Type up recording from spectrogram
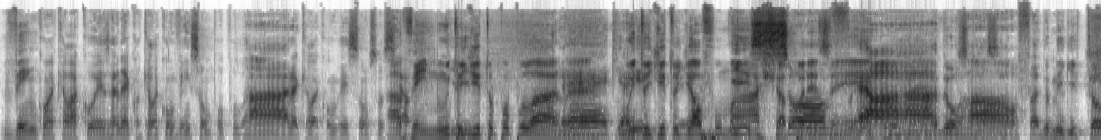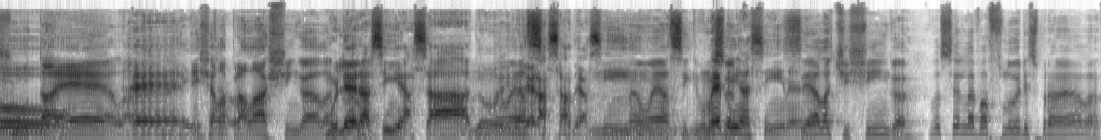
vem com aquela coisa, né, com aquela convenção popular, aquela convenção social. Ah, vem muito que... dito popular, né? É, que muito aí... dito de alfumacha, só... por exemplo. É, ah, né? do Alfa, do Miguel. Chuta ela, é, né? deixa então... ela pra lá, xinga ela. Mulher não, assim é assado, é mulher assim, assado é assim. Não é assim que Não é bem assim, né? Se ela te xinga, você leva flores para ela.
